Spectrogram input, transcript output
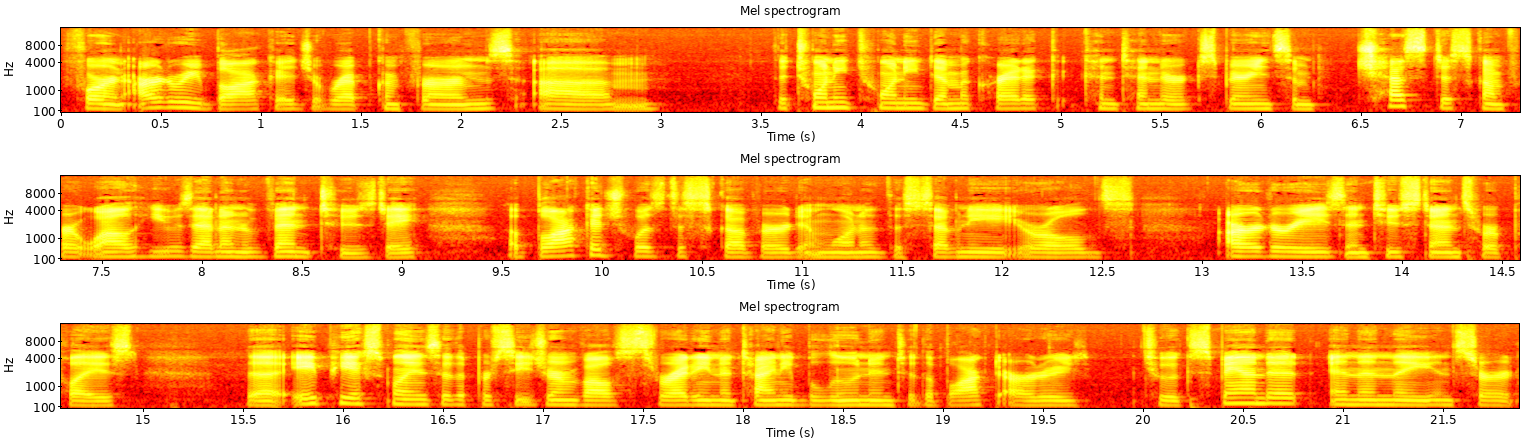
for an artery blockage. A rep confirms. Um, the 2020 Democratic contender experienced some chest discomfort while he was at an event Tuesday. A blockage was discovered in one of the 78 year old's arteries, and two stents were placed. The AP explains that the procedure involves threading a tiny balloon into the blocked artery to expand it, and then they insert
